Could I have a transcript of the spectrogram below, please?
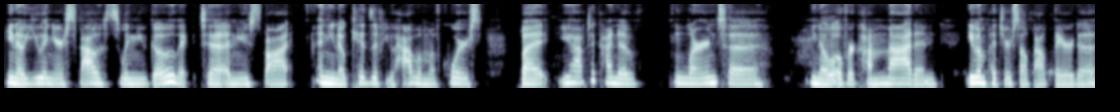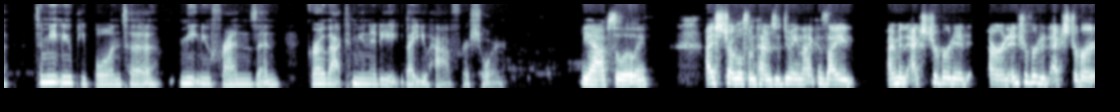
you know, you and your spouse when you go to a new spot and, you know, kids if you have them, of course, but you have to kind of learn to, you know, overcome that and even put yourself out there to to meet new people and to meet new friends and grow that community that you have for sure. Yeah, absolutely. I struggle sometimes with doing that because I I'm an extroverted or an introverted extrovert.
